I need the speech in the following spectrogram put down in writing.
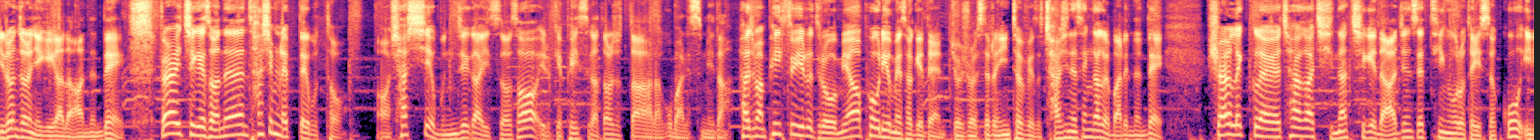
이런저런 얘기가 나왔는데 페라리 측에서는 40렙 때부터 어, 샤시에 문제가 있어서 이렇게 페이스가 떨어졌다라고 말했습니다. 하지만 P3로 들어오며 포디움에 서게 된 조지 러셀은 인터뷰에서 자신의 생각을 말했는데 셜렉레어의 차가 지나치게 낮은 세팅으로 돼 있었고 이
